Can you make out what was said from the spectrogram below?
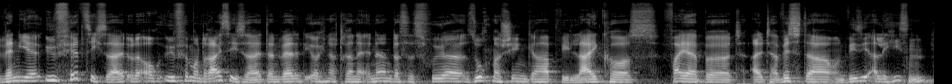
Wenn ihr Ü40 seid oder auch Ü35 seid, dann werdet ihr euch noch daran erinnern, dass es früher Suchmaschinen gab wie Lycos, Firebird, Alta Vista und wie sie alle hießen.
